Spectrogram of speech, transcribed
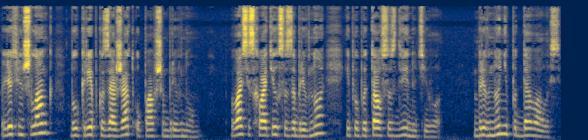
Лехин шланг был крепко зажат упавшим бревном. Вася схватился за бревно и попытался сдвинуть его. Бревно не поддавалось.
